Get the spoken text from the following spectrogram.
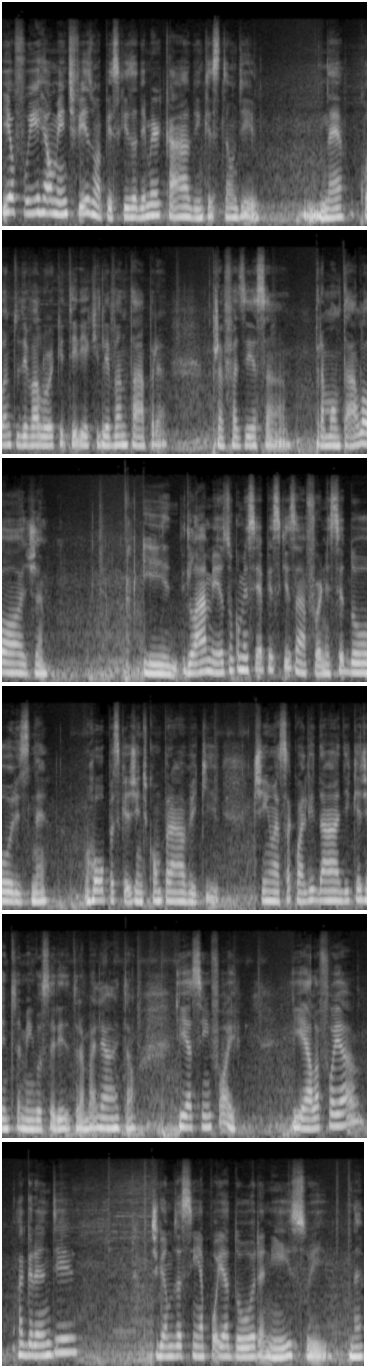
E eu fui realmente fiz uma pesquisa de mercado em questão de, né, quanto de valor que teria que levantar para para fazer essa para montar a loja. E lá mesmo comecei a pesquisar fornecedores, né? roupas que a gente comprava e que tinham essa qualidade que a gente também gostaria de trabalhar e tal. E assim foi. E ela foi a, a grande, digamos assim, apoiadora nisso e, né?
